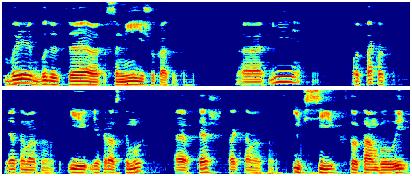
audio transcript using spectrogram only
ви будете самі її шукати. Е, і от так от я там опинився. І якраз Тимур теж так там опинилися. І всі, хто там були,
